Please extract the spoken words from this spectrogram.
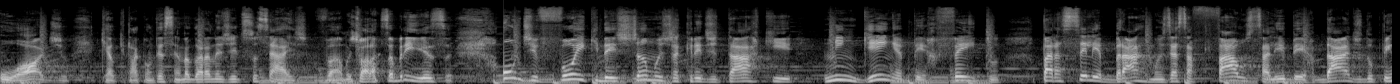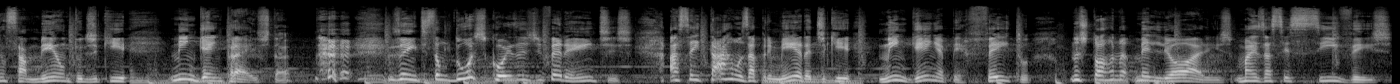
O ódio, que é o que está acontecendo agora nas redes sociais. Vamos falar sobre isso. Onde foi que deixamos de acreditar que ninguém é perfeito para celebrarmos essa falsa liberdade do pensamento de que ninguém presta? Gente, são duas coisas diferentes. Aceitarmos a primeira, de que ninguém é perfeito, nos torna melhores, mais acessíveis.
